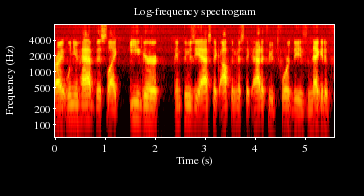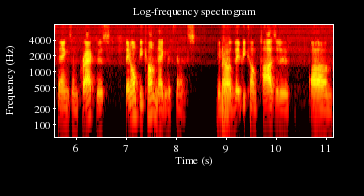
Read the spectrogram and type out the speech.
right? When you have this like eager, enthusiastic, optimistic attitude toward these negative things in practice, they don't become negative things. You know, right. they become positive um,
